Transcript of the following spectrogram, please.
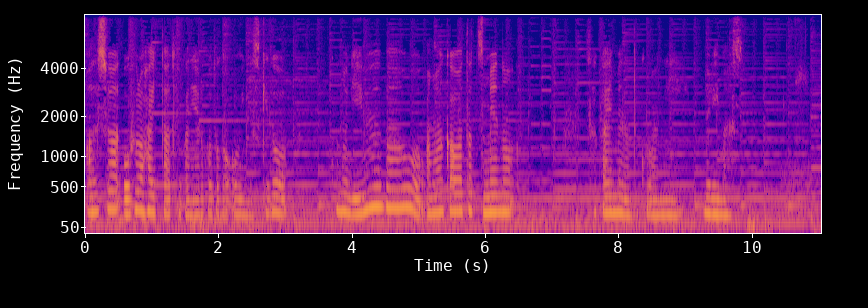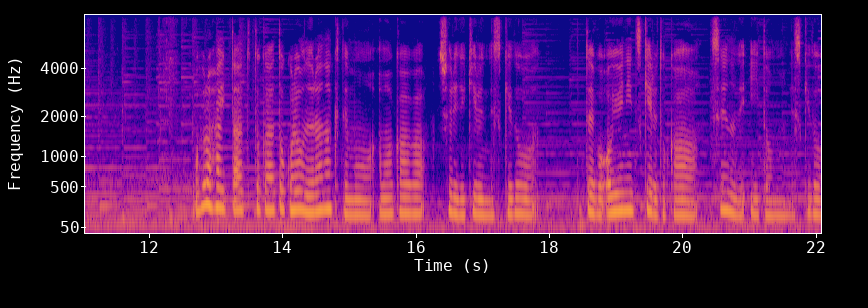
私はお風呂入った後とかにやることが多いんですけどこのリムーバーを甘皮と爪の境目のところに塗ります。お風呂入った後とかだとこれを塗らなくても甘皮が処理できるんですけど例えばお湯につけるとかそういうのでいいと思うんですけど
